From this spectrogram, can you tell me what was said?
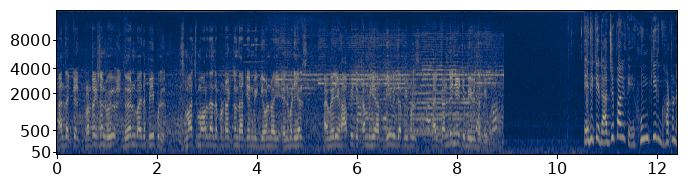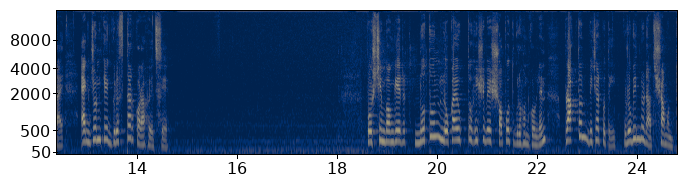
and the c- protection we- given by the people is much more than the protection that can be given by anybody else. I am very happy to come here, be with the people. I'll continue to be with the people. এদিকে রাজ্যপালকে হুমকির ঘটনায় একজনকে গ্রেফতার করা হয়েছে। পশ্চিমবঙ্গের নতুন লোকায়ুক্ত হিসেবে শপথ গ্রহণ করলেন প্রাক্তন বিচারপতি রবীন্দ্রনাথ সামন্ত।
